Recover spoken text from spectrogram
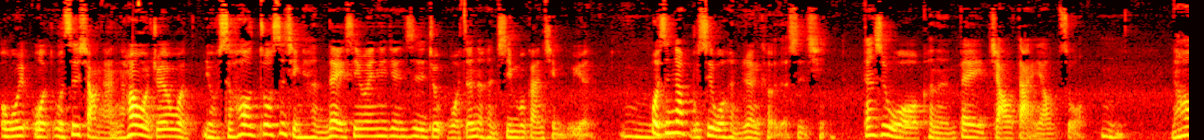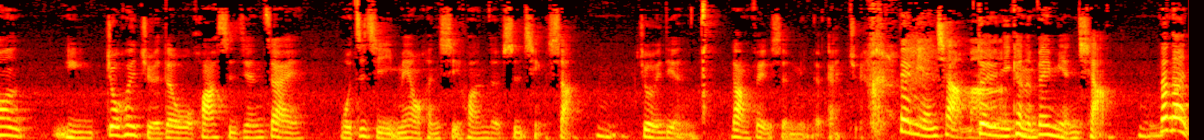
我我我是小南，然后我觉得我有时候做事情很累，是因为那件事就我真的很心不甘情不愿，嗯，或者是那不是我很认可的事情，但是我可能被交代要做，嗯，然后你就会觉得我花时间在我自己没有很喜欢的事情上，嗯，就有点浪费生命的感觉，被勉强吗？对你可能被勉强，那但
